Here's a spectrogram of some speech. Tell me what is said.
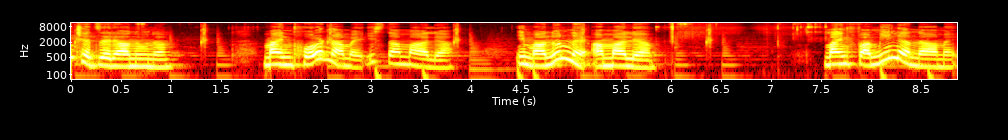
Ինչ է ձեր անունը? Mein Vorname ist Amalia։ Իմ անունն է Amalia։ Mein Familienname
